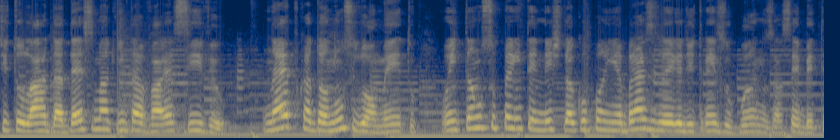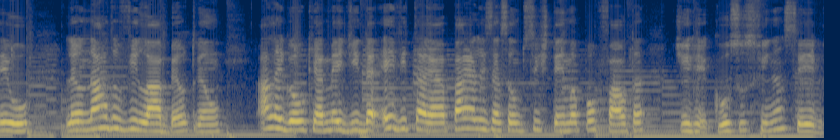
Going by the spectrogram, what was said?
titular da 15ª Vara Civil. Na época do anúncio do aumento, o então superintendente da Companhia Brasileira de Trens Urbanos, a CBTU, Leonardo Vilar Beltrão, alegou que a medida evitará a paralisação do sistema por falta de recursos financeiros.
